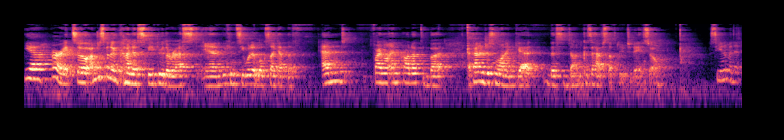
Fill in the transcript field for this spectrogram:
yeah, all right. So I'm just gonna kind of speed through the rest, and we can see what it looks like at the end, final end product. But I kind of just want to get this done because I have stuff to do today. So see you in a minute.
